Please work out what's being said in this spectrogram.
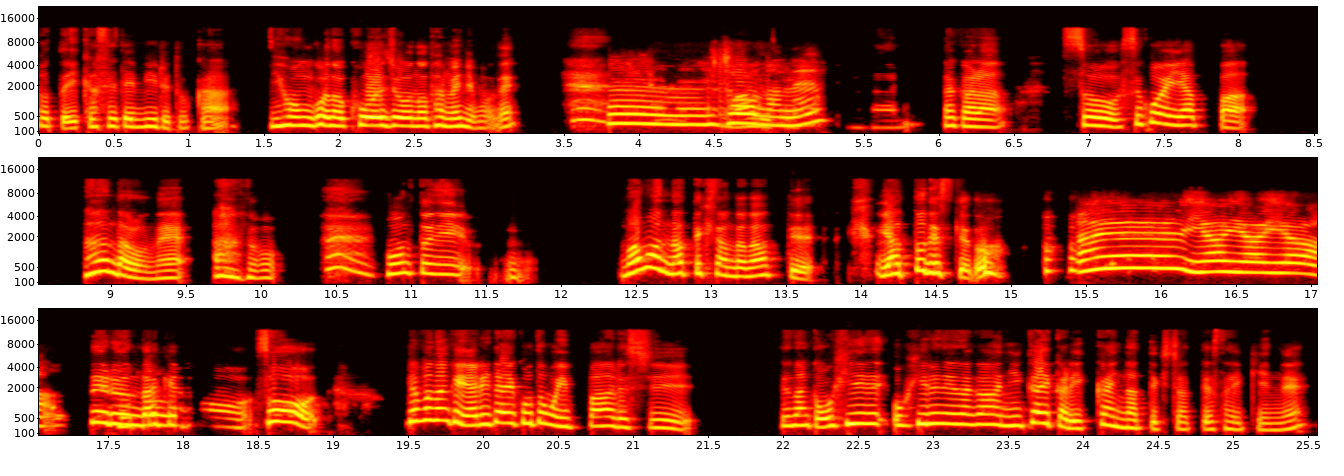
ちょっと行かせてみるとか、日本語の向上のためにもね。うーん、もあそうるかもしだね。れない。だから、そう、すごいやっぱ、なんだろうね。あの、本当に、ママになってきたんだなって、やっとですけど、思 ええいやいやいや。ってるんだけど、そう。でもなんかやりたいこともいっぱいあるし、で、なんかお昼、お昼寝が2回から1回になってきちゃって、最近ね。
